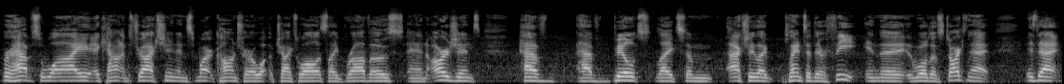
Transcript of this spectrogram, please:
perhaps why account abstraction and smart contract wallets like Braavos and Argent have have built like some actually like planted their feet in the world of Starknet is that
